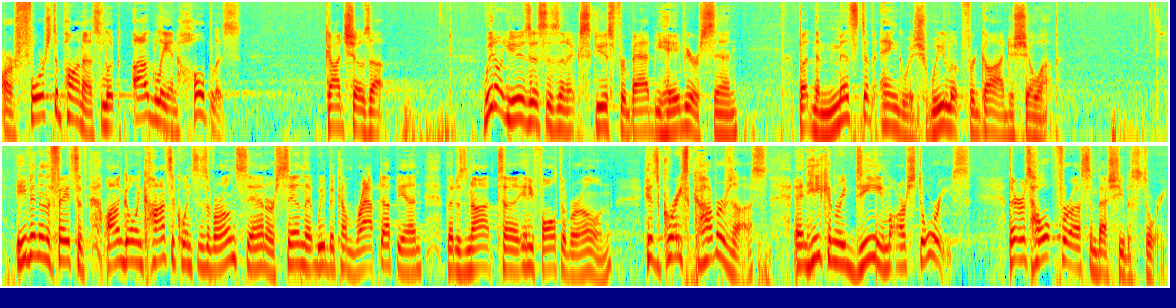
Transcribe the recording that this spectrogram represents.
or forced upon us, look ugly and hopeless, God shows up. We don't use this as an excuse for bad behavior or sin. But in the midst of anguish, we look for God to show up. Even in the face of ongoing consequences of our own sin or sin that we become wrapped up in that is not uh, any fault of our own, His grace covers us and He can redeem our stories. There is hope for us in Bathsheba's story.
